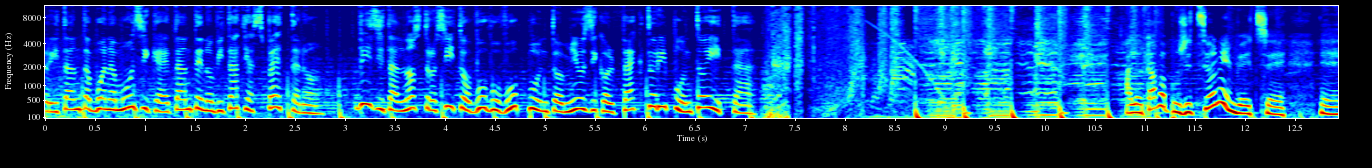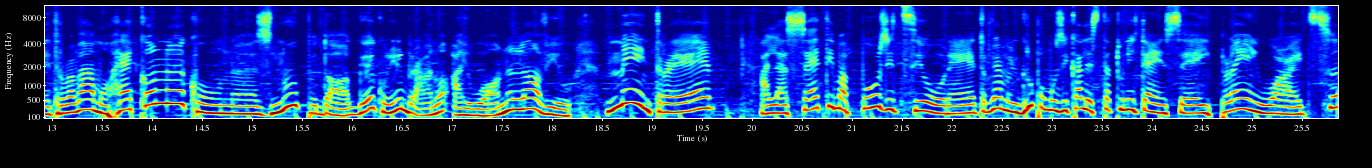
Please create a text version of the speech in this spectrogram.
Musical Factory tanta buona musica e tante novità ti aspettano. Visita il nostro sito www.musicalfactory.it. All'ottava posizione invece eh, trovavamo Hakon con eh, Snoop Dogg con il brano I Wanna Love You, mentre alla settima posizione troviamo il gruppo musicale statunitense i Plain Whites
